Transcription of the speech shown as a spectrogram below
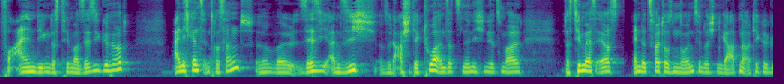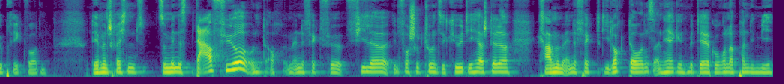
vor allen Dingen das Thema SESI gehört. Eigentlich ganz interessant, äh, weil SESI an sich, also der Architekturansatz nenne ich ihn jetzt mal, das Thema ist erst Ende 2019 durch einen Gartner-Artikel geprägt worden. Dementsprechend zumindest dafür und auch im Endeffekt für viele Infrastruktur- und Security-Hersteller kamen im Endeffekt die Lockdowns einhergehend mit der Corona-Pandemie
